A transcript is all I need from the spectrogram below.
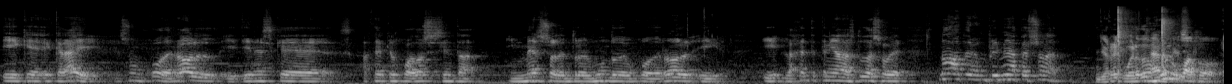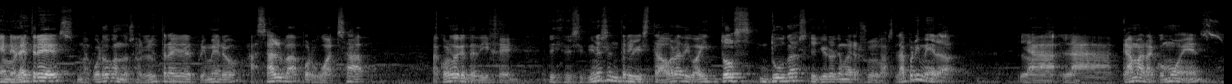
Y que, caray, es un juego de rol y tienes que hacer que el jugador se sienta inmerso dentro del mundo de un juego de rol. Y, y la gente tenía las dudas sobre, no, pero en primera persona. Yo recuerdo Claro Muy que guapo. en el E3, me acuerdo cuando salió el tráiler primero, a Salva por WhatsApp, me acuerdo que te dije, dice, si tienes entrevista ahora, digo, hay dos dudas que quiero que me resuelvas. La primera, la, la cámara cómo es,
